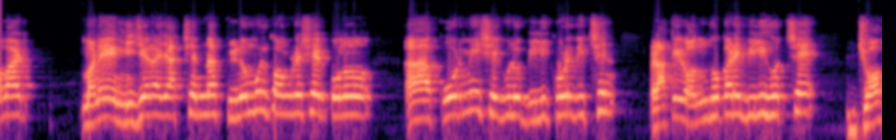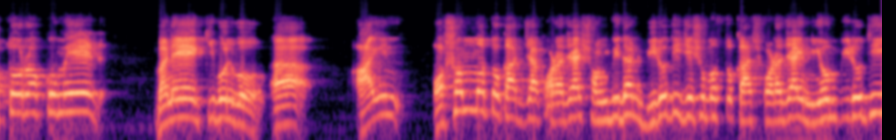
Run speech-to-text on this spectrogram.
আবার মানে নিজেরা যাচ্ছেন না, তৃণমূল কংগ্রেসের কোনো কর্মী সেগুলো বিলি করে দিচ্ছেন। রাতের অন্ধকারে বিলি হচ্ছে। যত রকমের মানে কি বলব আইন অসম্মত কাজ যা করা যায়, সংবিধান বিরোধী যে সমস্ত কাজ করা যায়, নিয়ম বিরোধী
